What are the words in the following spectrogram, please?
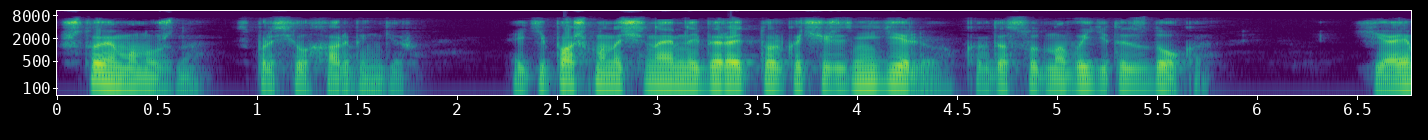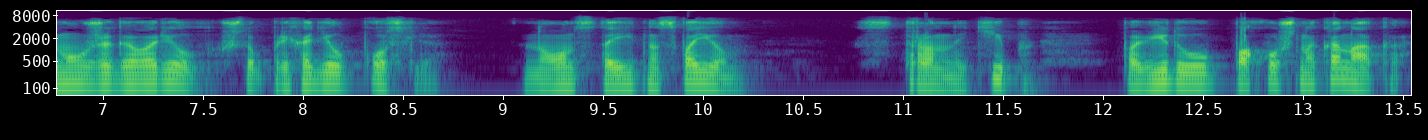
«Что ему нужно?» спросил Харбингер. «Экипаж мы начинаем набирать только через неделю, когда судно выйдет из дока. Я ему уже говорил, чтобы приходил после, но он стоит на своем. Странный тип, по виду похож на Канака.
